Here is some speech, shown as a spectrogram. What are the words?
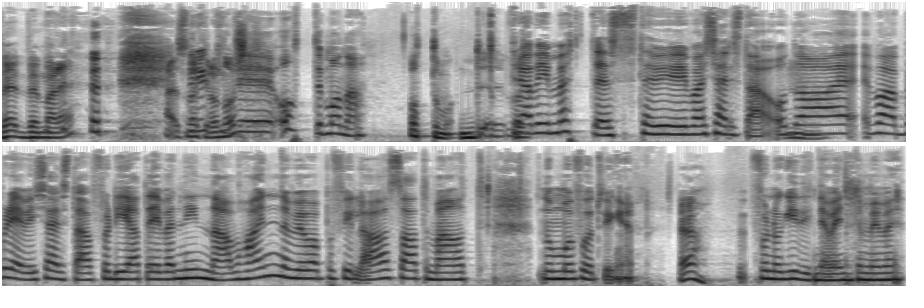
Hvem er det? Jeg snakker om norsk? Brukte åtte måneder. Fra vi møttes til vi var kjærester. Og da Mm. var, ble vi kjærester fordi at ei venninne av han når vi var på fylla, sa til meg at nå må du få ut fingeren. Ja. For nå gidder jeg ikke å vente mye mer.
